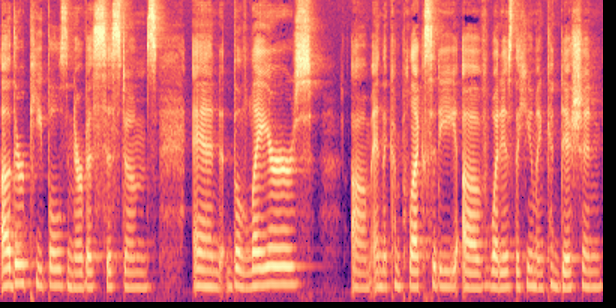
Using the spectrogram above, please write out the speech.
other people's nervous systems and the layers um, and the complexity of what is the human condition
